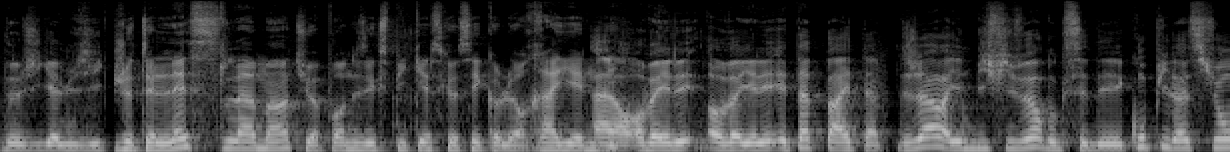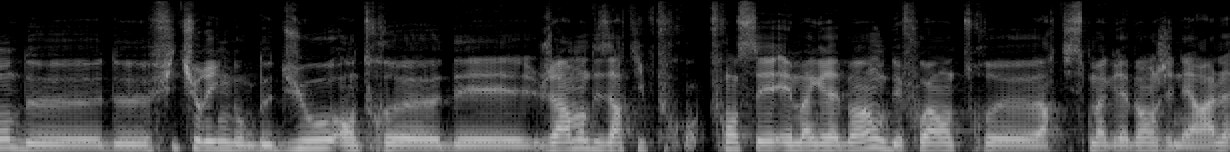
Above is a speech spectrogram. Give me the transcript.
de Giga Music. Je te laisse la main. Tu vas pouvoir nous expliquer ce que c'est que le Ryan. B. Alors on va, y aller, on va y aller étape par étape. Déjà, Ryan B Fever, donc c'est des compilations de, de featuring, donc de duos entre des, généralement des artistes fr- français et maghrébins, ou des fois entre euh, artistes maghrébins en général.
